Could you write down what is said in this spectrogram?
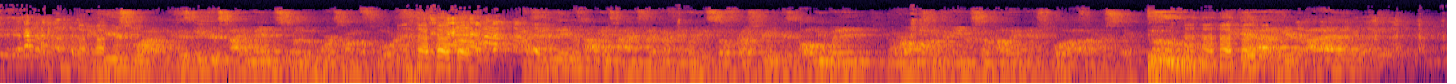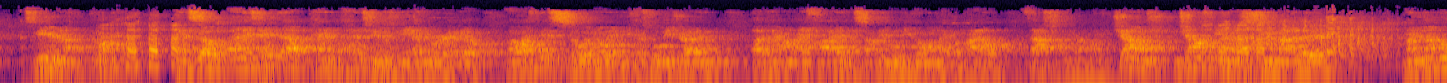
And here's why. Because either time ends or the board's on the floor. I can't think of how many times like my family gets so frustrated because all we win and we're almost on the game and somehow they manage to pull it off and I'm just like, boom! Get out of here. I, it's me or not. Come on. And so, and I take that kind of attitude with me everywhere I go. My wife gets so annoyed because we'll be driving uh, down I-5 and somebody will be going like a mile faster than me. I'm like, challenge, challenge me and I just zoom out of there. My number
